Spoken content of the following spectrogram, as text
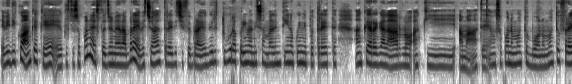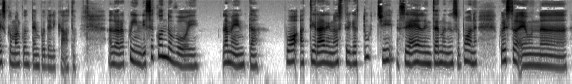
e vi dico anche che eh, questo sapone stagionerà breve, cioè al 13 febbraio, addirittura prima di San Valentino, quindi potrete anche regalarlo a chi amate. È un sapone molto buono, molto fresco ma al contempo delicato. Allora, quindi, secondo voi la menta può attirare i nostri gattucci se è all'interno di un sapone? Questo è un, uh,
